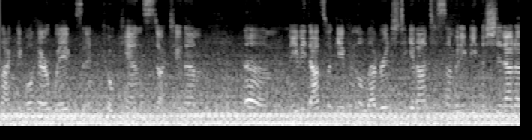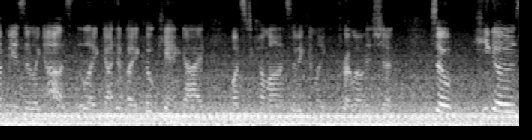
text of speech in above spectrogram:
black people hair wigs and coke cans stuck to them um, maybe that's what gave him the leverage to get onto somebody beat the shit out of me. Is they're like, ah, it's the like got hit by a coke can guy wants to come on so we can like promo his shit. So he goes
